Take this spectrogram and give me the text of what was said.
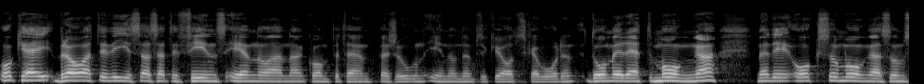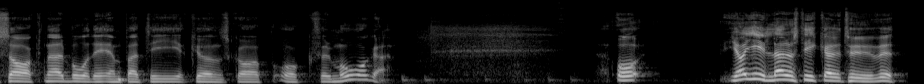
Okej, bra att det visas att det finns en och annan kompetent person inom den psykiatriska vården. De är rätt många, men det är också många som saknar både empati, kunskap och förmåga. Och jag gillar att sticka ut huvudet,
